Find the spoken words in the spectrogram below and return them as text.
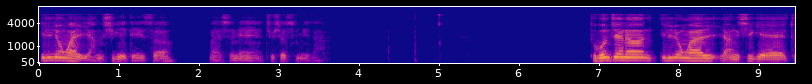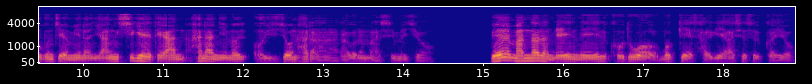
일용할 양식에 대해서 말씀해 주셨습니다. 두 번째는 일용할 양식의 두 번째 의미는 양식에 대한 하나님을 의존하라 라고는 말씀이죠. 왜 만나를 매일매일 거두어 먹게 살게 하셨을까요?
